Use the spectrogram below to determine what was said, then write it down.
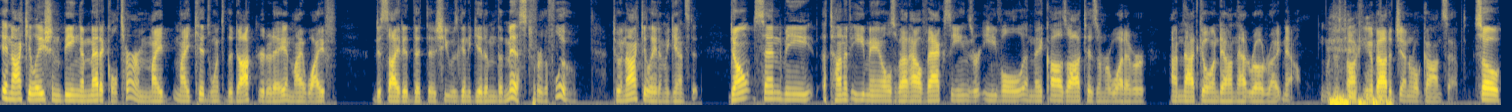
inoculation being a medical term, my, my kids went to the doctor today, and my wife decided that uh, she was going to get him the mist for the flu to inoculate him against it. Don't send me a ton of emails about how vaccines are evil and they cause autism or whatever. I'm not going down that road right now. We're just talking about a general concept. So,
